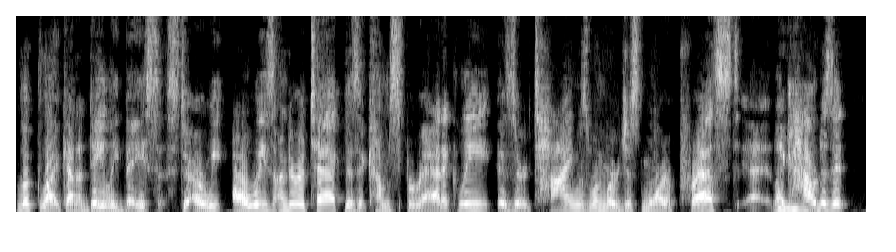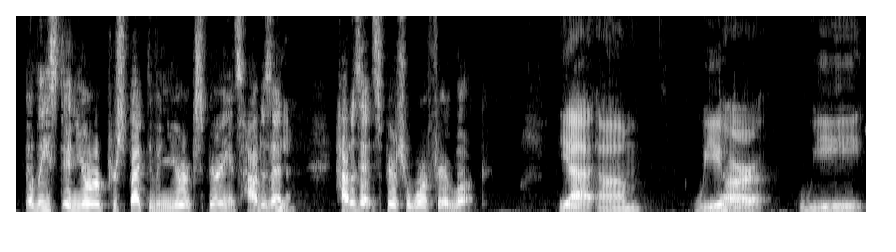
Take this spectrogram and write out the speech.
look like on a daily basis? Are we always under attack? Does it come sporadically? Is there times when we're just more oppressed? Uh, like mm. how does it at least in your perspective in your experience how does that yeah. how does that spiritual warfare look? Yeah um, we are we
